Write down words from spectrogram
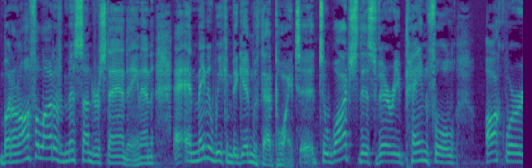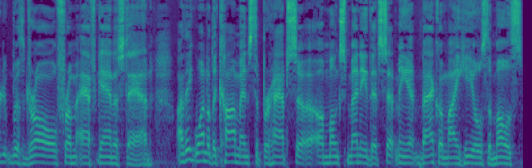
but an awful lot of misunderstanding, and and maybe we can begin with that point point. Uh, to watch this very painful awkward withdrawal from Afghanistan, I think one of the comments that perhaps uh, amongst many that set me back on my heels the most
